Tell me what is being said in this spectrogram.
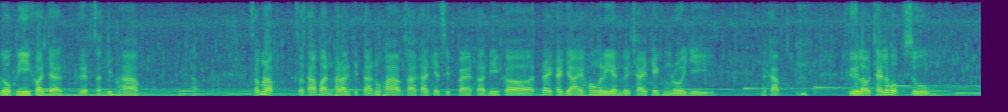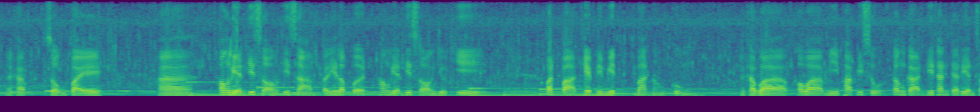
โลกนี้ก็จะเกิดสันติภาพครับสำหรับสถาบันพลังจิตานุภาพสาขา 78 ตอนนี้ก็ได้ขยายห้องเรียนโดยใช้เทคโนโลยีนะครับ คือเราใช้ระบบซูมนะครับ ส่งไปห้องเรียนที่ 2 ที่ 3 ตอนนี้เราเปิดห้องเรียนที่ 2 อยู่ที่วัดป่าเทพนิมิตรบ้านหนองกุง นะครับว่าเพราะว่ามีพระพิสุต้องการที่ท่านจะเรียนส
